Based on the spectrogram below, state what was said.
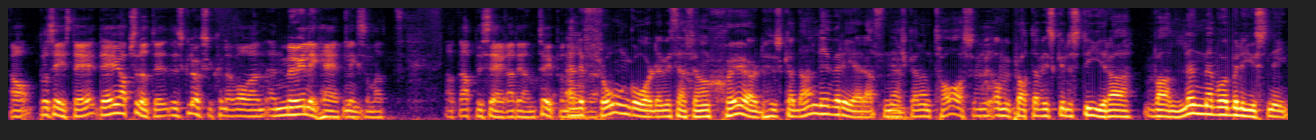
Ja, precis. Det, det är ju absolut, det, det skulle också kunna vara en, en möjlighet Mm. liksom att, att applicera den typen Eller av... från gården, vi säger att vi har en skörd, hur ska den levereras? När ska den tas? Om vi pratar att vi skulle styra vallen med vår belysning.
